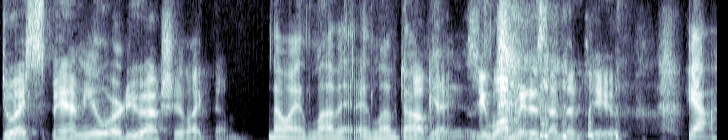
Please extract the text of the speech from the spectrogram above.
Do I spam you, or do you actually like them? No, I love it. I love dog Okay. videos. So you want me to send them to you? yeah,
